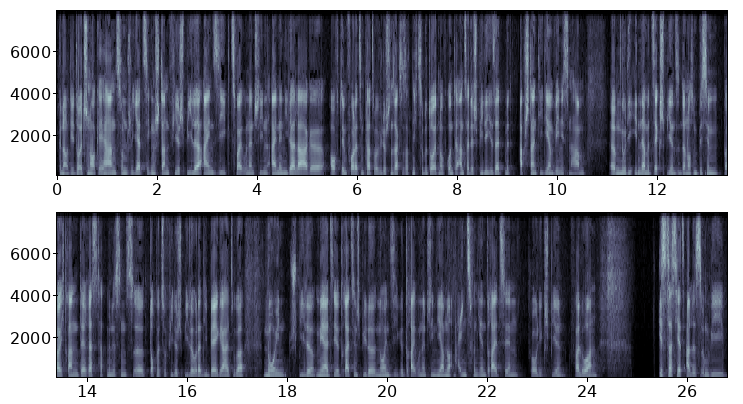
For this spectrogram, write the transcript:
Genau, die deutschen Hockeyherren zum jetzigen Stand vier Spiele, ein Sieg, zwei Unentschieden, eine Niederlage auf dem vorletzten Platz. Aber wie du schon sagst, das hat nichts zu bedeuten aufgrund der Anzahl der Spiele. Ihr seid mit Abstand die, die am wenigsten haben. Ähm, nur die Inder mit sechs Spielen sind da noch so ein bisschen bei euch dran. Der Rest hat mindestens äh, doppelt so viele Spiele oder die Belgier halt sogar neun Spiele mehr als ihr. 13 Spiele, neun Siege, drei Unentschieden. Die haben nur eins von ihren 13 Pro League Spielen verloren. Ist das jetzt alles irgendwie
